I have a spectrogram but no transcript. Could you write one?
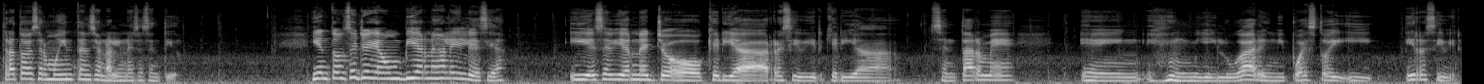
Trato de ser muy intencional en ese sentido. Y entonces llegué un viernes a la iglesia y ese viernes yo quería recibir, quería sentarme en, mi lugar, en mi puesto y, recibir.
